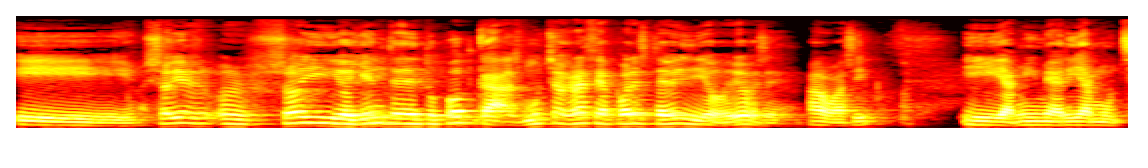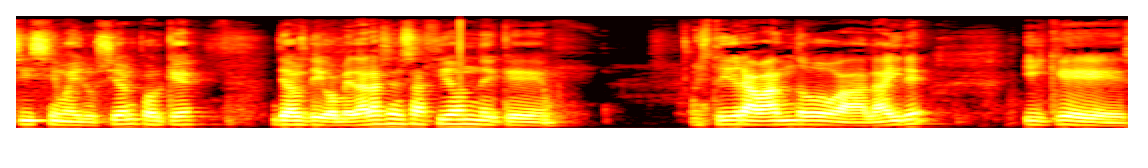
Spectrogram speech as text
Y soy, soy oyente de tu podcast, muchas gracias por este vídeo, yo qué sé, algo así. Y a mí me haría muchísima ilusión porque, ya os digo, me da la sensación de que estoy grabando al aire y que,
